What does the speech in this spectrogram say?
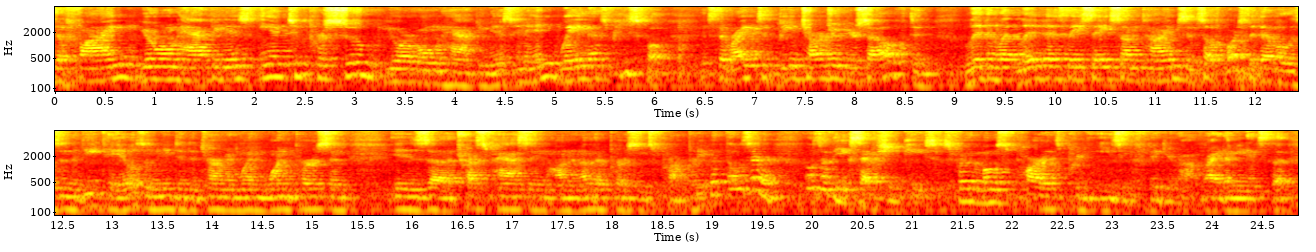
define your own happiness and to pursue your own happiness in any way that's peaceful. It's the right to be in charge of yourself, to live and let live, as they say sometimes. And so, of course, the devil is in the details, and we need to determine when one person is uh, trespassing on another person's property. But those are those are the exception cases. For the most part, it's pretty easy to figure out, right? I mean, it's the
